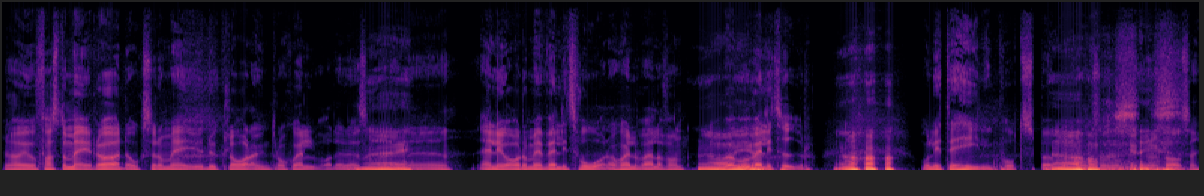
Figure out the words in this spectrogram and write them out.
ja, jo, fast de är ju röda också. De är ju, du klarar ju inte dem själva. Det är det som är, eh, eller ja, de är väldigt svåra själva i alla fall. Ja, du behöver ja. väldigt tur. Och lite healing pots behöver man också kunna klara sig.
